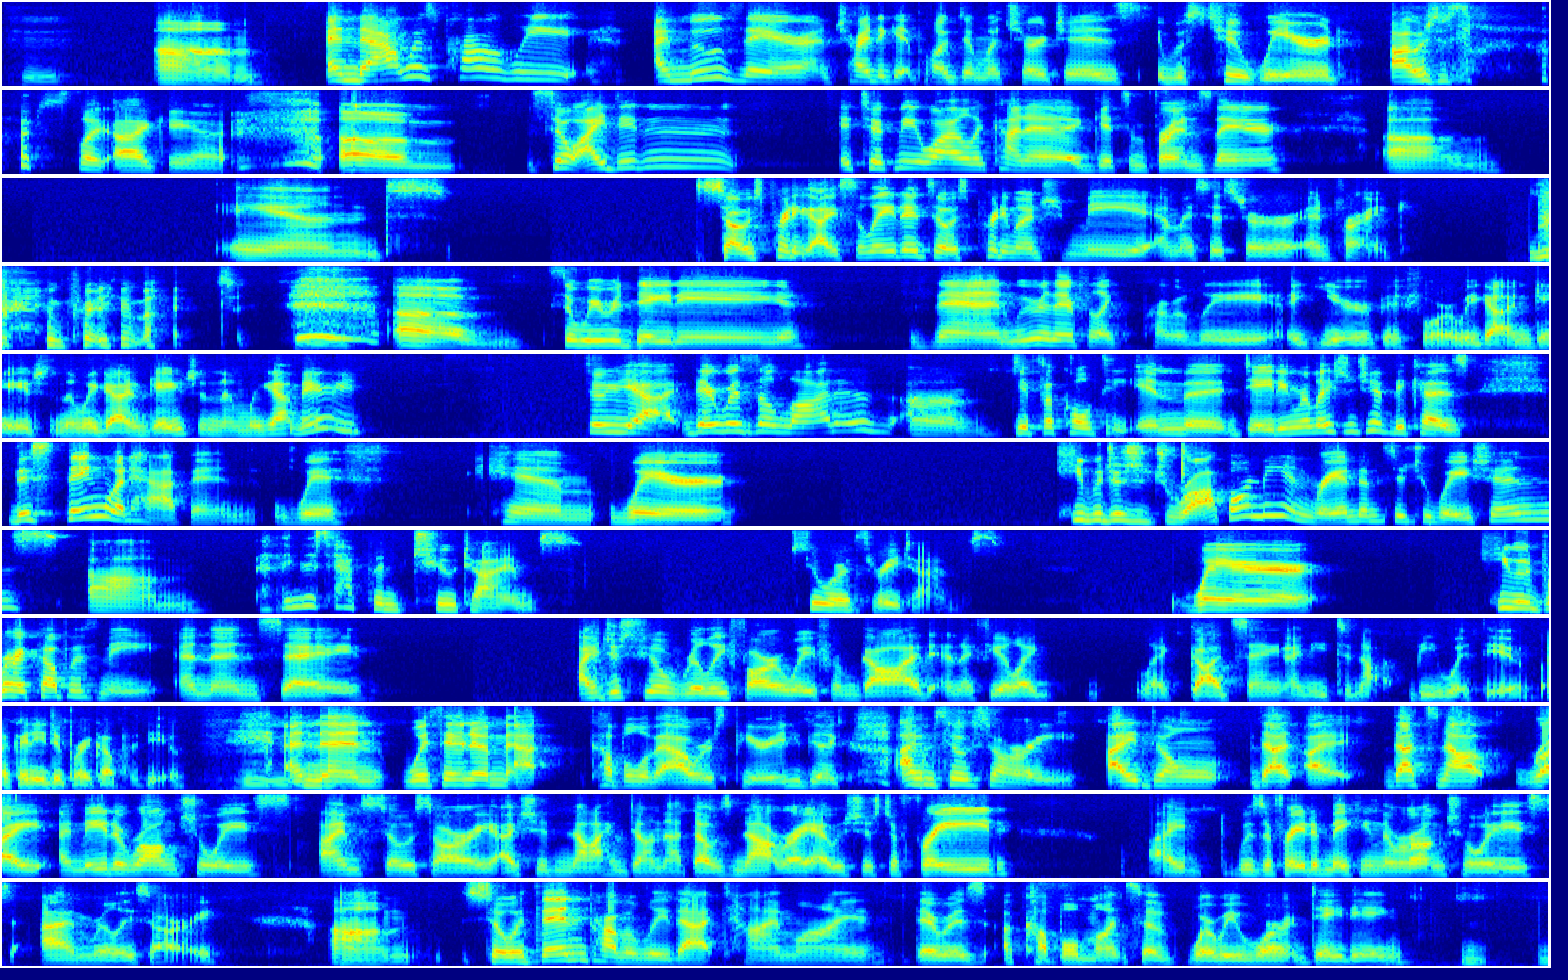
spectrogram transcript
Hmm. Um, and that was probably I moved there and tried to get plugged in with churches. It was too weird. I was just, I was just like I can't. Um, so I didn't. It took me a while to kind of get some friends there, um, and so I was pretty isolated. So it was pretty much me and my sister and Frank, pretty much. Hmm. Um, so we were dating then we were there for like probably a year before we got engaged and then we got engaged and then we got married so yeah there was a lot of um, difficulty in the dating relationship because this thing would happen with him where he would just drop on me in random situations um, i think this happened two times two or three times where he would break up with me and then say I just feel really far away from God and I feel like like God saying I need to not be with you. Like I need to break up with you. Mm. And then within a ma- couple of hours period he'd be like I'm so sorry. I don't that I that's not right. I made a wrong choice. I'm so sorry. I should not have done that. That was not right. I was just afraid. I was afraid of making the wrong choice. I'm really sorry. Um, so within probably that timeline, there was a couple months of where we weren't dating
